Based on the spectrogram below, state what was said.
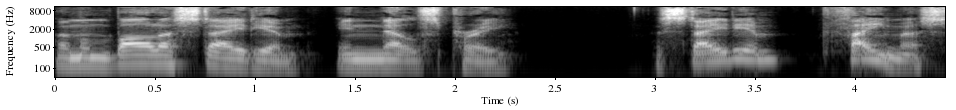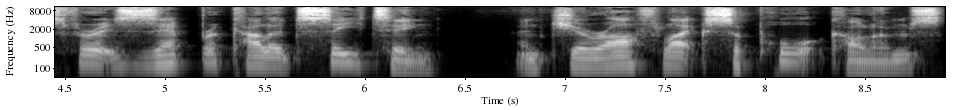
a Mbombela Stadium in Nelspruit. A stadium famous for its zebra-coloured seating and giraffe-like support columns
